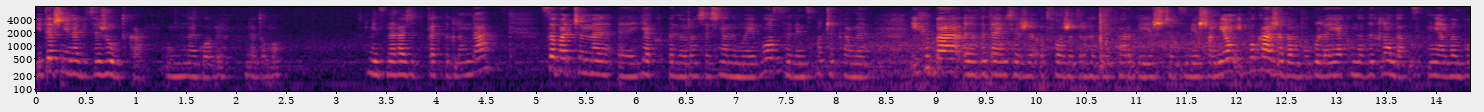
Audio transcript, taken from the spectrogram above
I też nienawidzę żółtka na głowie, wiadomo. Więc na razie to tak wygląda. Zobaczymy, e, jak będą rozjaśnione moje włosy, więc poczekamy. I chyba e, wydaje mi się, że otworzę trochę tej farby, jeszcze zmieszam ją i pokażę Wam w ogóle, jak ona wygląda, bo zapomniałam Wam po-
